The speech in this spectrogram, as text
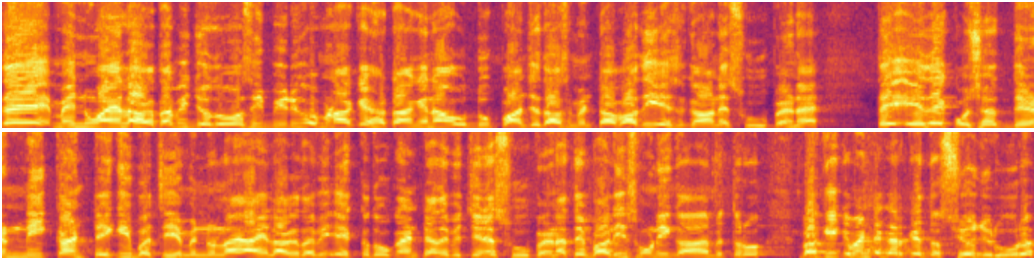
ਤੇ ਮੈਨੂੰ ਐਂ ਲੱਗਦਾ ਵੀ ਜਦੋਂ ਅਸੀਂ ਵੀਡੀਓ ਬਣਾ ਕੇ ਹਟਾਂਗੇ ਨਾ, ਉਦੋਂ 5-10 ਮਿੰਟਾਂ ਬਾਅਦ ਹੀ ਇਸ ਗਾਣੇ ਸੂ ਪੈਣਾ ਹੈ। ਤੇ ਇਹਦੇ ਕੁਛ ਦਿਨ ਨਹੀਂ ਘੰਟੇ ਕੀ ਬਚੇ? ਮੈਨੂੰ ਨਾ ਐਂ ਲੱਗਦਾ ਵੀ 1-2 ਘੰਟਿਆਂ ਦੇ ਵਿੱਚ ਇਹਨੇ ਸੂ ਪੈਣਾ ਤੇ ਬਾਲੀ ਸੋਹਣੀ ਗਾਂ ਹੈ ਮਿੱਤਰੋ। ਬਾਕੀ ਕਮੈਂਟ ਕਰਕੇ ਦੱਸਿਓ ਜਰੂਰ।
